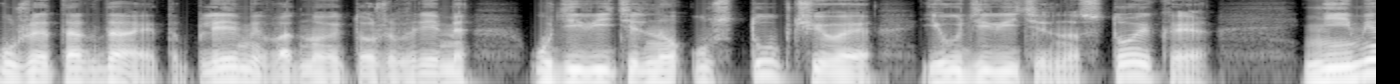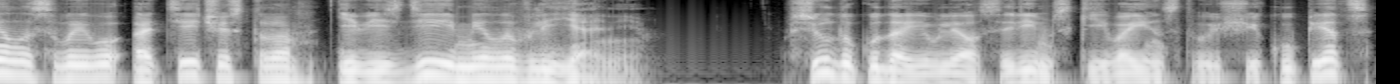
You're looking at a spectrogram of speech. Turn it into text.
Уже тогда это племя в одно и то же время удивительно уступчивое и удивительно стойкое не имело своего отечества и везде имело влияние. Всюду, куда являлся римский воинствующий купец,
